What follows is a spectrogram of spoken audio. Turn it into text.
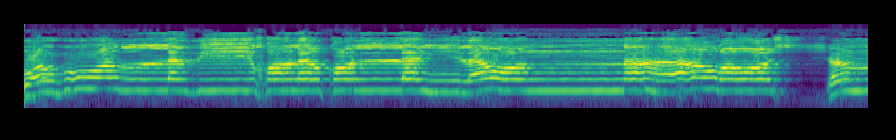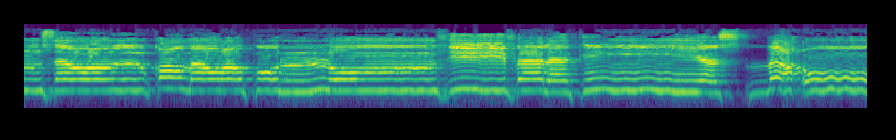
وهو الذي خلق الليل والنهار والشمس والقمر كل في فلك يسبحون.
